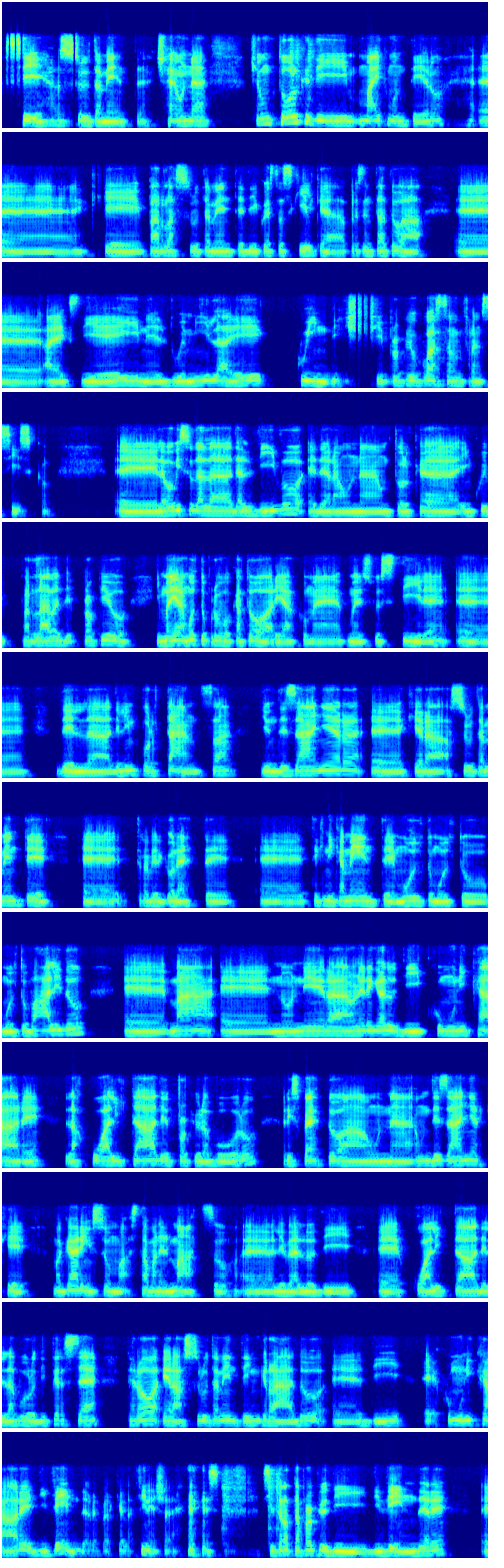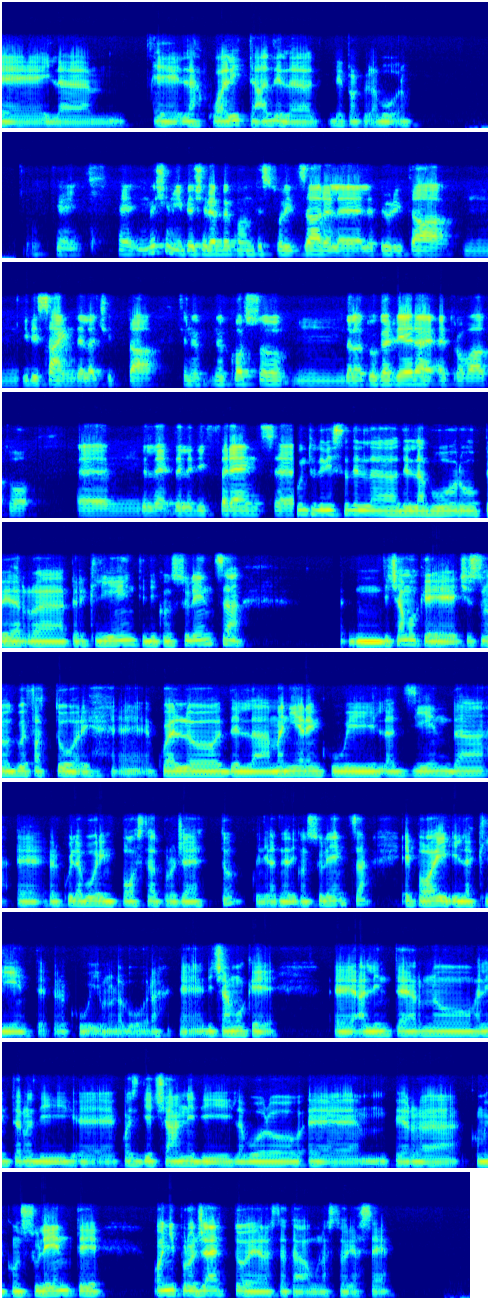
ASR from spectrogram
Sì, assolutamente. C'è un, c'è un talk di Mike Montero eh, che parla assolutamente di questa skill che ha presentato a, eh, a XDA nel 2015, proprio qua a San Francisco. Eh, l'avevo visto dal, dal, vivo ed era un, un talk in cui parlava de, proprio in maniera molto provocatoria, come, come il suo stile, eh, del, dell'importanza di un designer eh, che era assolutamente, eh, tra virgolette, eh, tecnicamente molto, molto, molto valido, eh, ma eh, non era, non, era, in grado di comunicare la qualità del proprio lavoro rispetto a un, a un designer che magari insomma stava nel mazzo eh, a livello di qualità del lavoro di per sé, però era assolutamente in grado di eh, comunicare e di vendere, perché alla fine cioè, si tratta proprio di, di vendere eh, il, eh, la qualità del, del, proprio lavoro. Ok, eh, invece mi piacerebbe contestualizzare le, le priorità mh, di design della città, cioè nel, nel corso mh, della tua carriera hai trovato ehm, delle, delle, differenze. Dal punto di vista del, del lavoro per, per, clienti, di consulenza, diciamo che ci sono due fattori, eh, quello della maniera in cui l'azienda eh, per cui lavori imposta il progetto, quindi l'azienda di consulenza, e poi il cliente per cui uno lavora. Eh, diciamo che eh, all'interno, all'interno, di eh, quasi dieci anni di lavoro ehm, per, come consulente, ogni progetto era stata una storia a sé.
